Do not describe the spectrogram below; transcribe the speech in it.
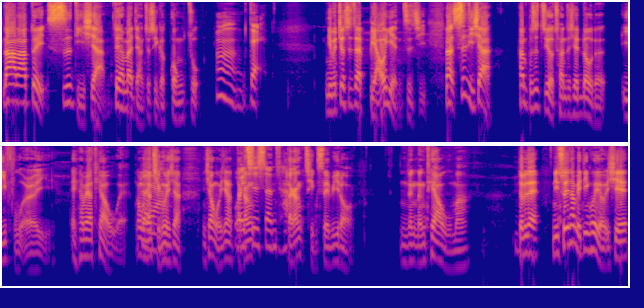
拉拉队私底下对他们来讲就是一个工作。嗯，对，你们就是在表演自己。那私底下他们不是只有穿这些露的衣服而已。哎、欸，他们要跳舞哎、欸，那我想请问一下，啊、你像我一样维持身材，刚刚请 C V 咯，你能能跳舞吗？嗯、对不对？你所以他们一定会有一些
